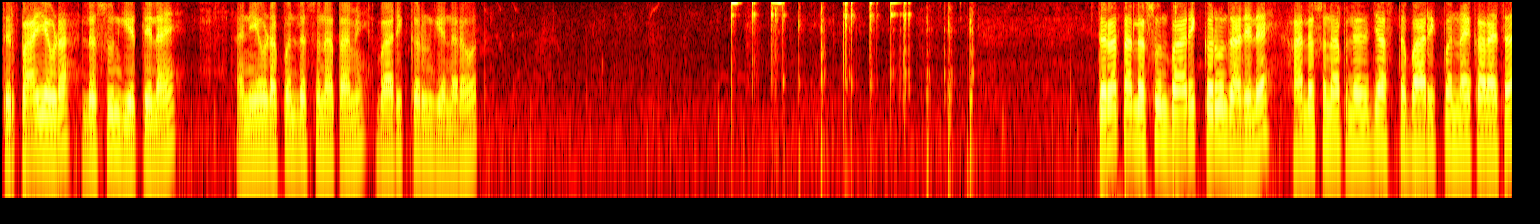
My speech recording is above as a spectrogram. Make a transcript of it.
तर पहा एवढा लसूण घेतलेला आहे. आणि एवढा पण लसूण आता आम्ही बारीक करून घेणार आहोत. तर आता लसूण बारीक करून झालेला आहे. हा लसूण आपल्याला जास्त बारीक पण नाही करायचा.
